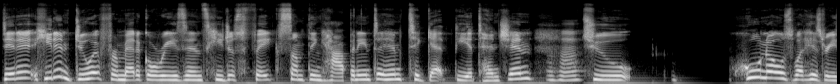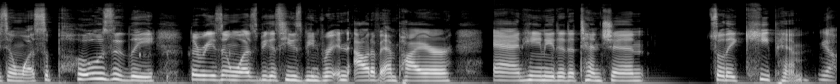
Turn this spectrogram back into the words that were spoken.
did it he didn't do it for medical reasons he just faked something happening to him to get the attention mm-hmm. to who knows what his reason was supposedly the reason was because he was being written out of empire and he needed attention so they keep him Yeah.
